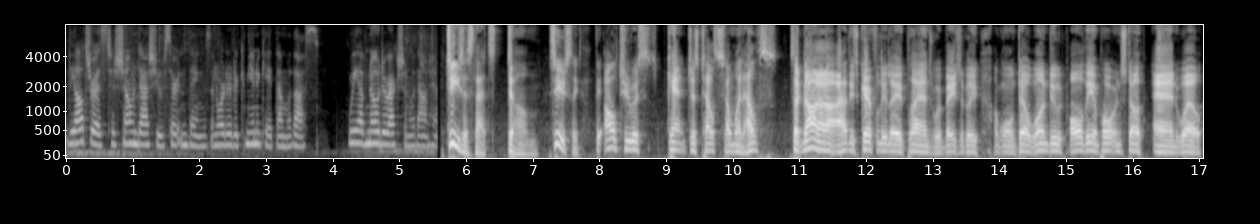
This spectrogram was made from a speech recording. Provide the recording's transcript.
The Altruist has shown Dashu certain things in order to communicate them with us. We have no direction without him. Jesus, that's dumb. Seriously, the altruists can't just tell someone else? It's like, no, no, no, I have these carefully laid plans where basically I'm going to tell one dude all the important stuff, and, well,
